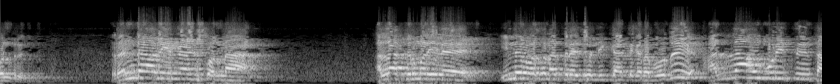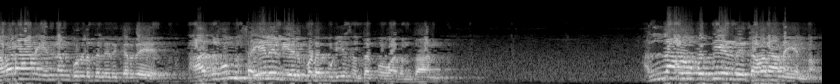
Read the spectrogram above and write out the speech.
ஒன்று. இரண்டாவது என்னன்னு சொன்னா அல்லாஹ் திருமலையில இன்னொரு வசனத்திலே சொல்லி காட்டுகிற போது அல்லாஹ் குறித்து தவறான எண்ணம் கொள்ளுதல் இருக்கிறது. அதுவும் செயலில் ஏற்படக்கூடிய சந்தர்ப்பவாதம் தான் அல்லாஹ் பத்தி அது தவறான எண்ணம்.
